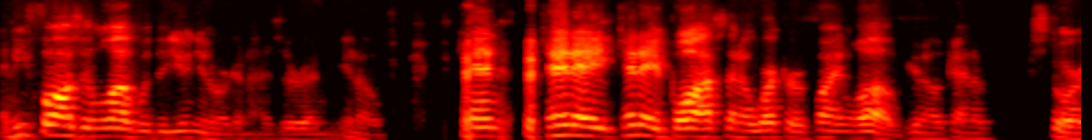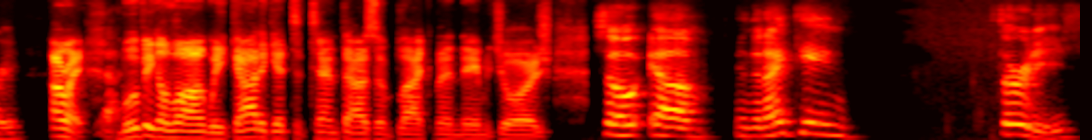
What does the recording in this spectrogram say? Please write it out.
and he falls in love with the union organizer, and you know, can can a can a boss and a worker find love? You know, kind of story. All right, yeah. moving along, we got to get to ten thousand black men named George. So um, in the nineteen thirties,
